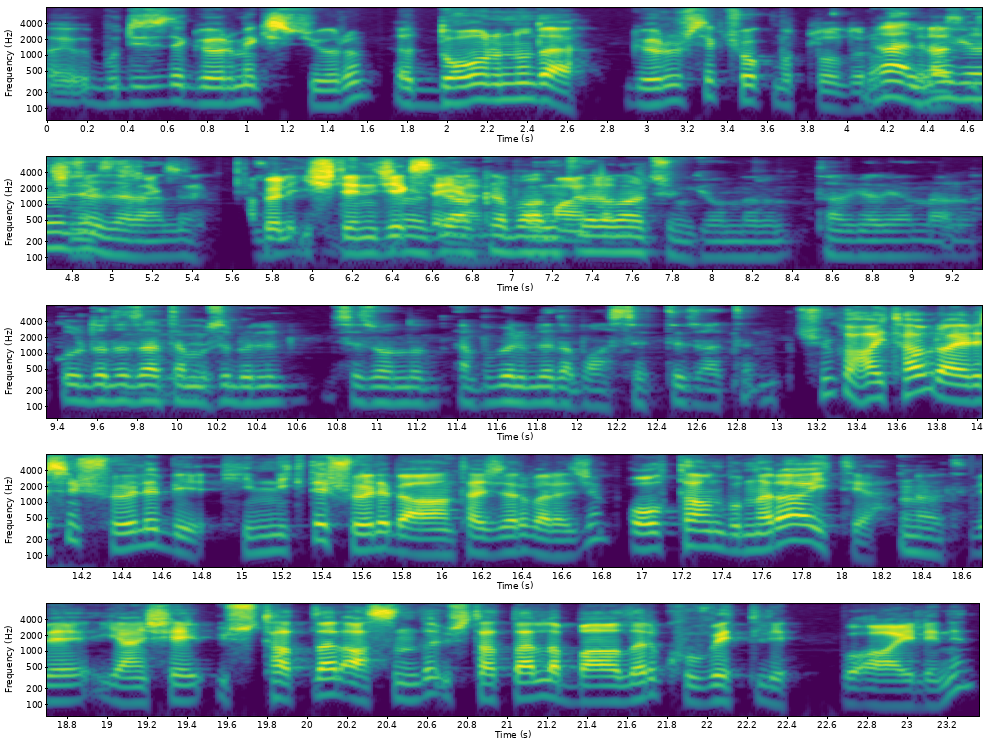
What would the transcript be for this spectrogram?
e, bu dizide görmek istiyorum. E, Dorne'u da görürsek çok mutlu olurum. Galiba Biraz göreceğiz herhalde. Böyle işlenecekse yani. akrabalıkları var çünkü onların Targaryenlarla. Burada da zaten bu bölüm sezonda ha, bu bölümde de bahsetti zaten. Çünkü Hightower ailesinin şöyle bir hinlikte şöyle bir avantajları var hacım. Old Town bunlara ait ya. Evet. Ve yani şey üstadlar aslında üstadlarla bağları kuvvetli bu ailenin.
